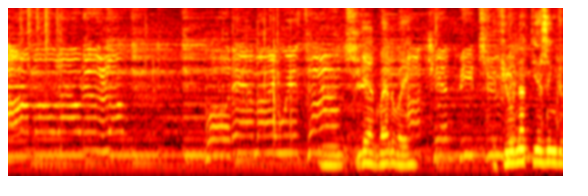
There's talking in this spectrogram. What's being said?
I'm all out of love. What am I without you? Again, by the way, if you're not using the,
